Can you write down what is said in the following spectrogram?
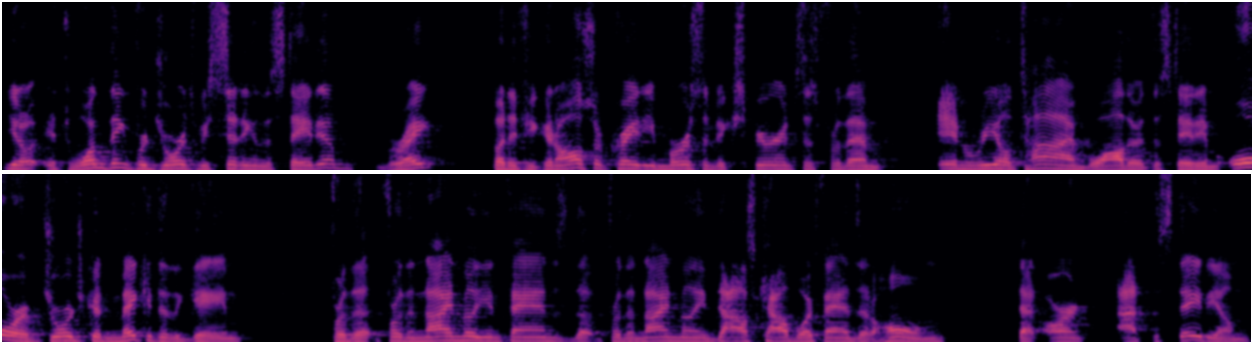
you know, it's one thing for George to be sitting in the stadium, great. But if you can also create immersive experiences for them in real time while they're at the stadium, or if George could make it to the game for the for the nine million fans, the for the nine million Dallas Cowboy fans at home that aren't at the stadium,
